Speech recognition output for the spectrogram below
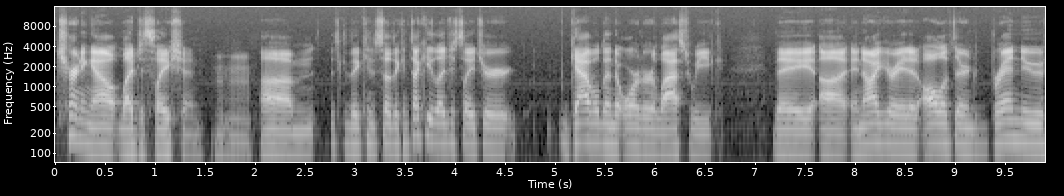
churning out legislation, Mhm. um, the, so the Kentucky legislature gavelled into order last week. They uh, inaugurated all of their brand new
